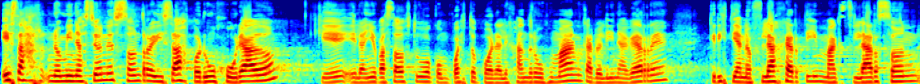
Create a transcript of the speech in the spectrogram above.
Esas nominaciones son revisadas por un jurado que el año pasado estuvo compuesto por Alejandro Guzmán, Carolina Guerre, Cristiano Flaherty, Max Larson,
